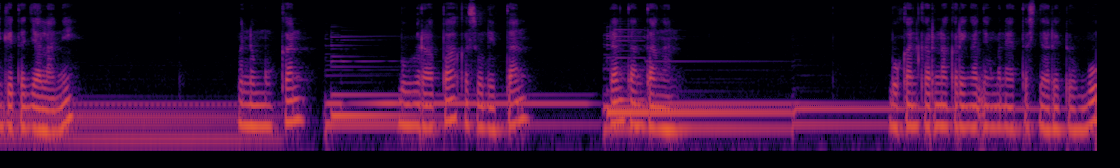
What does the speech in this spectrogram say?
yang kita jalani, menemukan beberapa kesulitan dan tantangan bukan karena keringat yang menetes dari tubuh,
